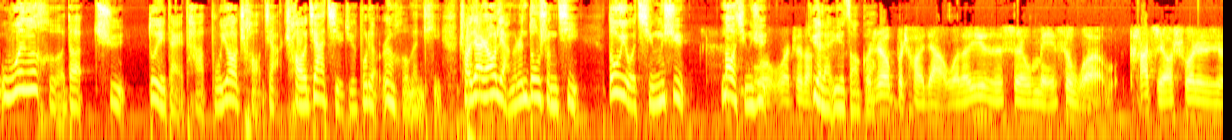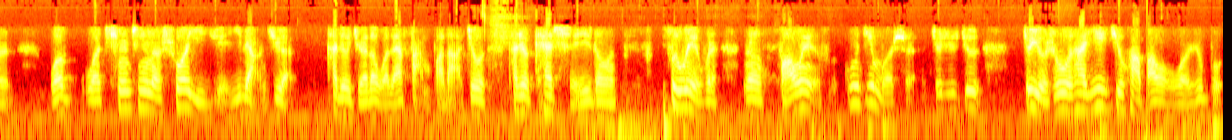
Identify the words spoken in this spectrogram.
温和的去对待他，不要吵架，吵架解决不了任何问题。吵架然后两个人都生气，都有情绪，闹情绪，我我知道，越来越糟糕我。知道不吵架，我的意思是，每一次我他只要说的是我我轻轻的说一句一两句，他就觉得我在反驳他，就他就开始一种自卫或者那种防卫攻击模式，就是就就有时候他一句话把我我就不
